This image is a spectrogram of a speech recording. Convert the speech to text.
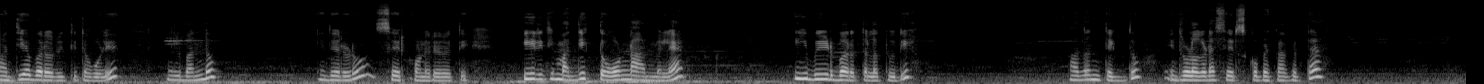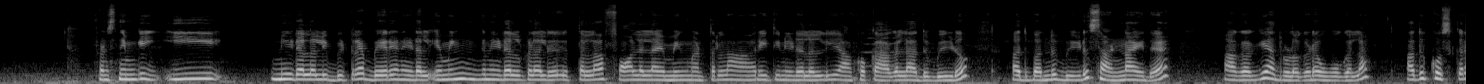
ಮಧ್ಯ ಬರೋ ರೀತಿ ತಗೊಳ್ಳಿ. ಇಲ್ಲಿ ಬಂದು ಇದೆರಡು ಸೇರ್ಕೊಂಡಿರೋ ರೀತಿ. ಈ ರೀತಿ ಮಧ್ಯಕ್ಕೆ ತೊಗೊಂಡಾದ್ಮೇಲೆ ಈ ಬೀಡ್ ಬರುತ್ತಲ್ಲ ತುದಿ, ಅದನ್ನು ತೆಗೆದು ಇದರೊಳಗಡೆ ಸೇರಿಸ್ಕೋಬೇಕಾಗುತ್ತೆ. ಫ್ರೆಂಡ್ಸ್, ನಿಮಗೆ ಈ ನೀಡಲಲ್ಲಿ ಬಿಟ್ಟರೆ ಬೇರೆ ನೀಡಲ್, ಎಮ್ಮಿಂಗ್ ನೀಡಲ್ಗಳಲ್ಲಿ ಇರುತ್ತಲ್ಲ, ಫಾಲ್ ಎಲ್ಲ ಎಮ್ಮಿಂಗ್ ಮಾಡ್ತಾರಲ್ಲ, ಆ ರೀತಿ ನೀಡಲಲ್ಲಿ ಹಾಕೋಕ್ಕಾಗಲ್ಲ ಅದು ಬೀಡು. ಅದು ಬಂದು ಬೀಡು ಸಣ್ಣ ಇದೆ. ಹಾಗಾಗಿ ಅದರೊಳಗಡೆ ಹೋಗಲ್ಲ. ಅದಕ್ಕೋಸ್ಕರ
